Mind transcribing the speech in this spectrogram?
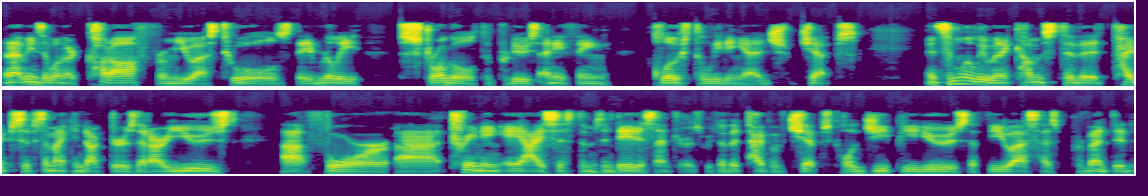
And that means that when they're cut off from US tools, they really struggle to produce anything close to leading edge chips. And similarly, when it comes to the types of semiconductors that are used uh, for uh, training AI systems in data centers, which are the type of chips called GPUs that the US has prevented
